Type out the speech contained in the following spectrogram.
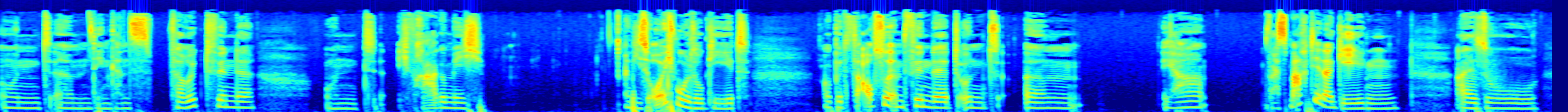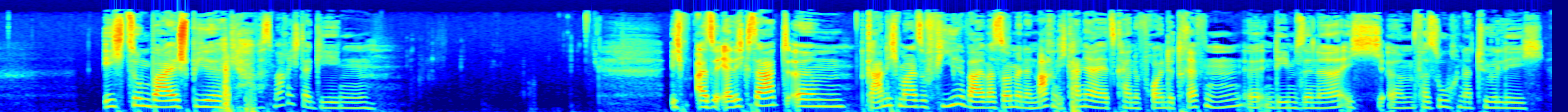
und ähm, den ganz verrückt finde. Und ich frage mich, wie es euch wohl so geht, ob ihr das auch so empfindet und ähm, ja, was macht ihr dagegen? Also ich zum Beispiel, ja, was mache ich dagegen? Ich, also ehrlich gesagt, ähm, gar nicht mal so viel, weil was soll man denn machen? Ich kann ja jetzt keine Freunde treffen äh, in dem Sinne. Ich ähm, versuche natürlich,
